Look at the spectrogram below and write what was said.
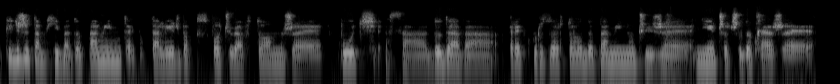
keďže tam chýba dopamín, tak tá liečba spočíva v tom, že buď sa dodáva prekurzor toho dopamínu, čiže niečo, čo dokáže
